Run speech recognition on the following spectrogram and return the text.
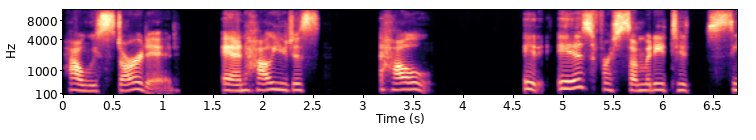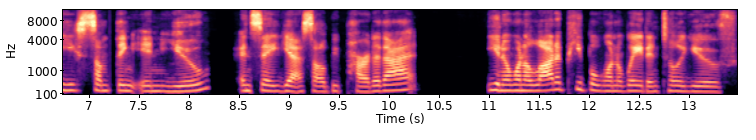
how we started and how you just, how it is for somebody to see something in you and say, yes, I'll be part of that you know, when a lot of people wanna wait until you've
